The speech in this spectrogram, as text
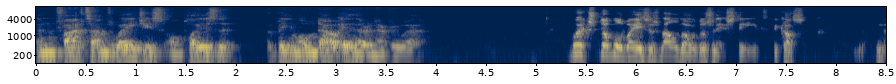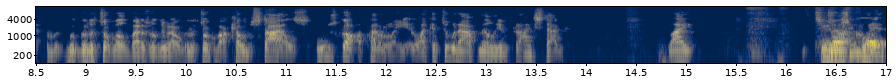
and five times wages on players that are being loaned out here, there, and everywhere. Works double ways as well, though, doesn't it, Steve? Because we're going to talk. Well, might as well do it. We're going to talk about Callum Styles, who's got apparently like a two and a half million price tag. Like two and a half quid.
